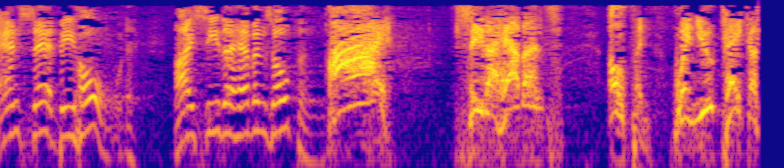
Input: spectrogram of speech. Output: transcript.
And said, Behold, I see the heavens open, I see the heavens open. When you take a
